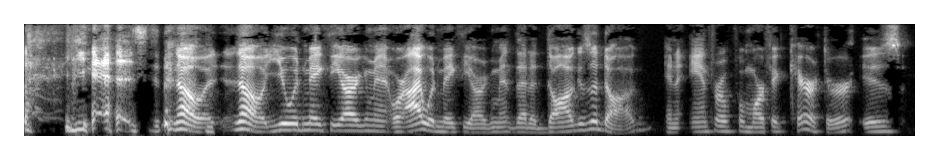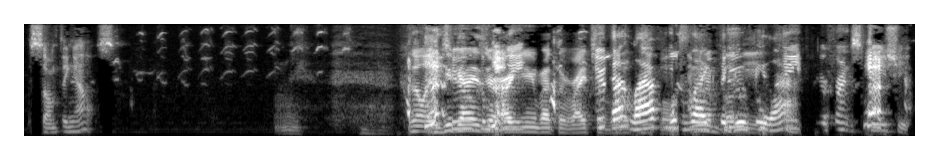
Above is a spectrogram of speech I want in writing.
yes. no, no. You would make the argument, or I would make the argument, that a dog is a dog and an anthropomorphic character is something else. They're like you guys are arguing about the rights of That laugh people. was I'm like the goofy laugh. different species.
